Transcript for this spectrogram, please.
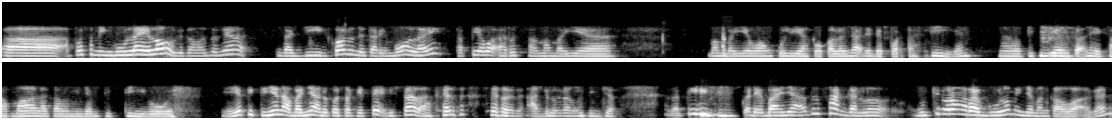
uh, apa seminggu lagi lo gitu maksudnya gaji kau udah terima mulai tapi awak harus membayar membayar uang kuliah kau kalau tidak ada deportasi kan nah PT hmm. untuk nih sama lah kalau minjam PT kau ya PT-nya nak banyak ada kau sakit bisa lah kan ada orang minjam tapi hmm. kau ada banyak tuh sagan lo mungkin orang ragu lo minjaman kawak kan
